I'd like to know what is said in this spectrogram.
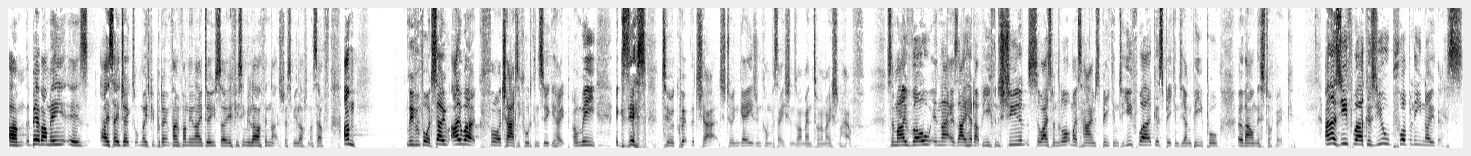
Um, a bit about me is I say jokes what most people don't find funny, and I do. So if you see me laughing, that's just me laughing myself. Um, moving forward, so I work for a charity called Kintsugi Hope, and we exist to equip the church to engage in conversations around mental and emotional health. So my role in that is I head up youth and students. So I spend a lot of my time speaking to youth workers, speaking to young people around this topic. And as youth workers, you'll probably know this.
